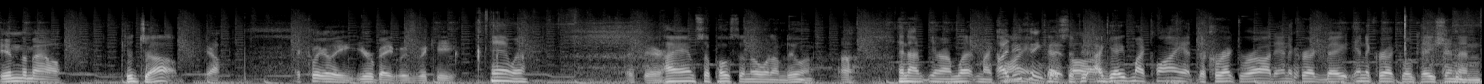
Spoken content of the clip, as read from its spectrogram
In the mouth. Good job. Yeah. Clearly, your bait was the key Yeah, well, right there. I am supposed to know what I'm doing. Uh. And I'm, you know, I'm letting my client I do think catch that, the I uh, gave my client the correct rod and the correct bait in the correct location, and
